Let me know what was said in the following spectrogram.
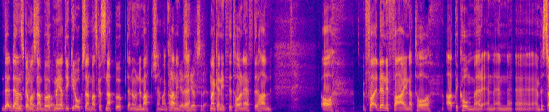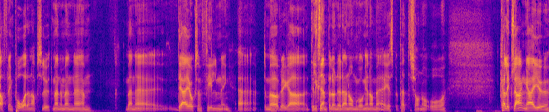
den, ska man snappa upp, men jag tycker också att man ska snappa upp den under matchen. Man kan, Ja, inte, man kan inte ta den i efterhand. Ja, den är fine att ta, att det kommer en, en, eh, en bestraffning på den, absolut. Men, men, ehm, men eh, det är ju också en filmning. Eh, De Mm. övriga, till exempel under den omgången med Jesper Pettersson och, och Kalle Klang är ju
